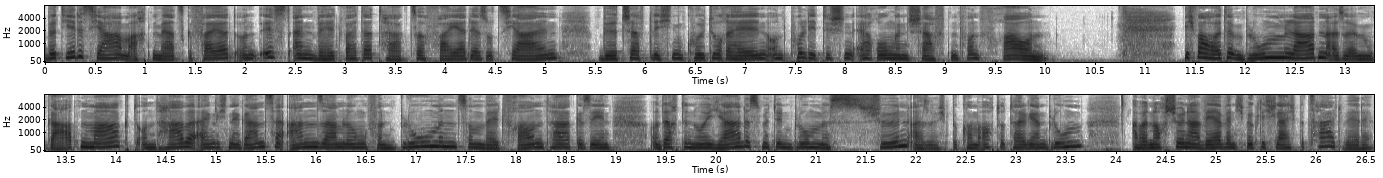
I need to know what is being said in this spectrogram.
wird jedes Jahr am 8. März gefeiert und ist ein weltweiter Tag zur Feier der sozialen, wirtschaftlichen, kulturellen und politischen Errungenschaften von Frauen. Ich war heute im Blumenladen, also im Gartenmarkt, und habe eigentlich eine ganze Ansammlung von Blumen zum Weltfrauentag gesehen und dachte nur, ja, das mit den Blumen ist schön, also ich bekomme auch total gern Blumen, aber noch schöner wäre, wenn ich wirklich gleich bezahlt werde.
